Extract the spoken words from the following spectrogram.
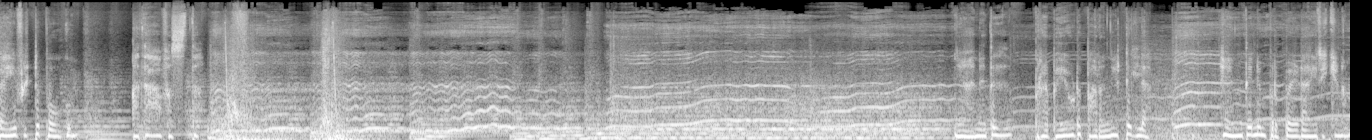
കൈവിട്ടു പോകും. അതാ അവസ്ഥ. ഞാനിത് പ്രഭയോട് പറഞ്ഞിട്ടില്ല. എന്തിനും പ്രിപ്പയർഡ് ആയിരിക്കണം.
